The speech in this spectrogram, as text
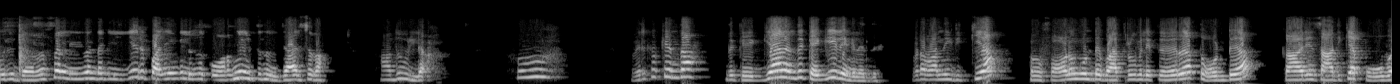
ഒരു ദിവസം ലീവ് ഉണ്ടെങ്കിൽ ഈ ഒരു പണിയെങ്കിലും ഒന്ന് കുറഞ്ഞു കിട്ടുന്നു വിചാരിച്ചതാ. അതുമില്ല. ഇവർക്കൊക്കെ എന്താ? ഇത് കെഗ്യാൻ എന്ത്? കെഗിയില്ലെങ്കിൽ എന്ത്? ഇവിടെ വന്നിരിക്കുക ഫോണും കൊണ്ട് ബാത്റൂമിൽ കയറുക തോണ്ടുക കാര്യം സാധിക്കാ പോവുക.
